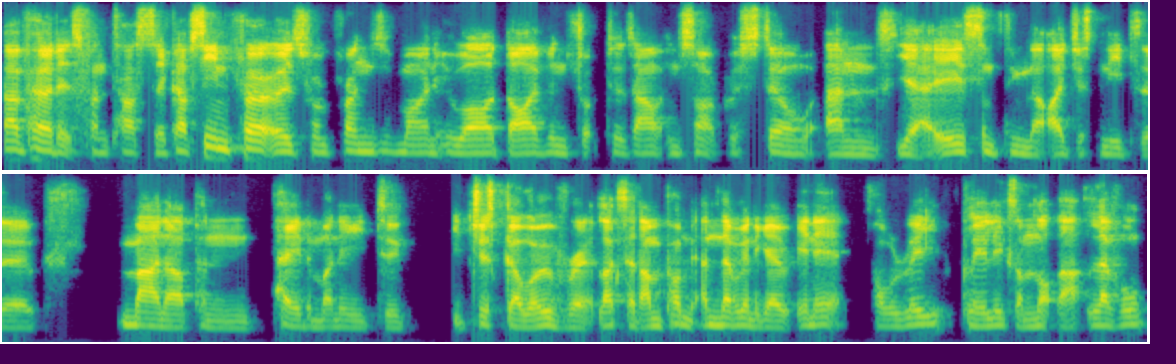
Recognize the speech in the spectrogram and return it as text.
I've heard it's fantastic. I've seen photos from friends of mine who are dive instructors out in Cyprus still. And yeah, it is something that I just need to man up and pay the money to just go over it. Like I said, I'm probably I'm never going to go in it probably clearly because I'm not that level.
